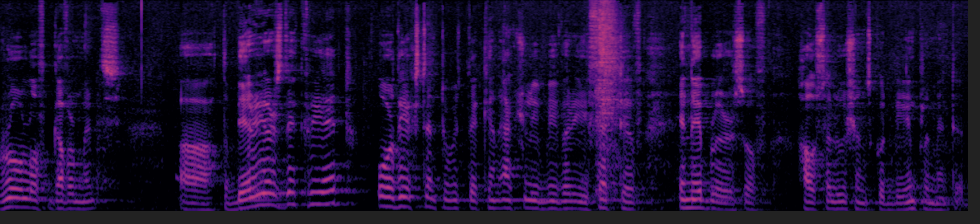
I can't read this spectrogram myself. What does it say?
role of governments, uh, the barriers they create, or the extent to which they can actually be very effective enablers of how solutions could be implemented.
